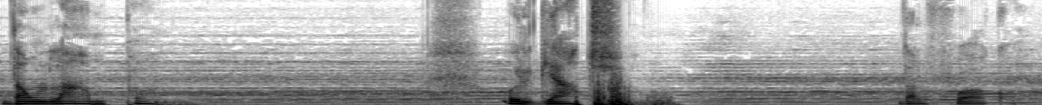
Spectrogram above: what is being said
da un lampo o il ghiaccio dal fuoco.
